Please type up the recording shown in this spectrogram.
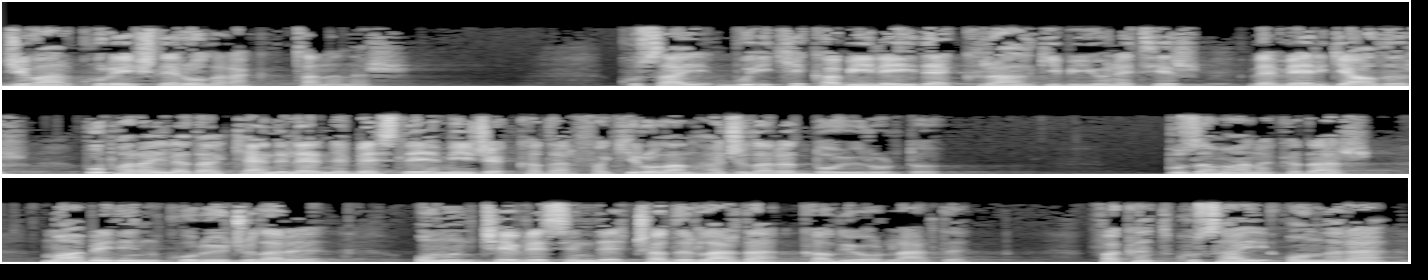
civar Kureyşleri olarak tanınır. Kusay bu iki kabileyi de kral gibi yönetir ve vergi alır, bu parayla da kendilerini besleyemeyecek kadar fakir olan hacıları doyururdu. Bu zamana kadar mabedin koruyucuları onun çevresinde çadırlarda kalıyorlardı. Fakat Kusay onlara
